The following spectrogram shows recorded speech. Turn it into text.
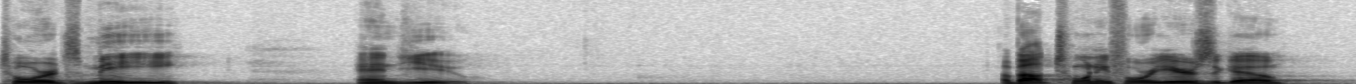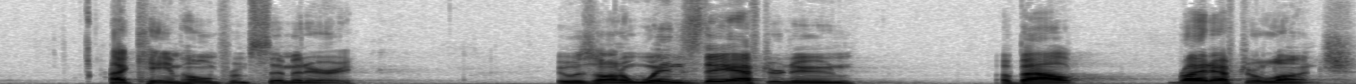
towards me and you. About 24 years ago, I came home from seminary. It was on a Wednesday afternoon, about right after lunch.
